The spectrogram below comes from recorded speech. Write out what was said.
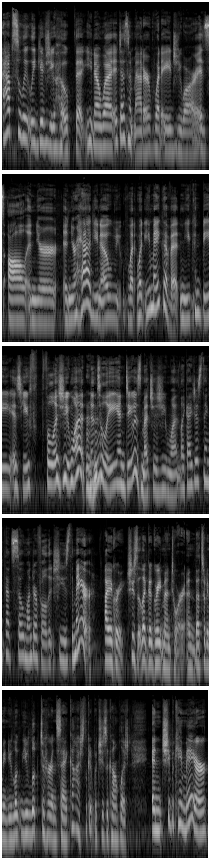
absolutely gives you hope that you know what it doesn't matter what age you are. It's all in your in your head. You know what what you make of it, and you can be as youthful as you want Mm-hmm. mentally and do as much as you want. Like I just think that's so wonderful that she's the mayor. I agree. She's like a great mentor, and that's what I mean. You look, you look to her and say, "Gosh, look at what she's accomplished." And she became mayor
